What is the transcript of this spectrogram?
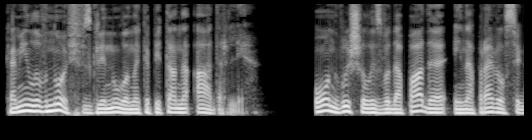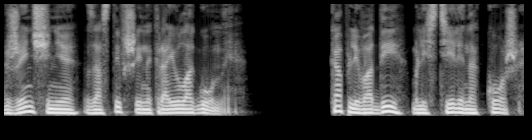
Камила вновь взглянула на капитана Адерли. Он вышел из водопада и направился к женщине, застывшей на краю лагуны. Капли воды блестели на коже.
